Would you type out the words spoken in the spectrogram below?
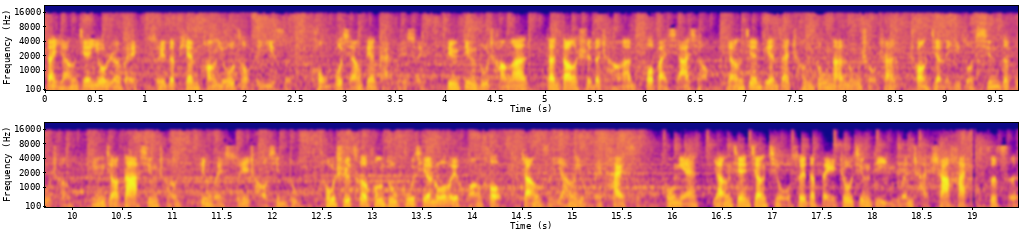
但杨坚又认为隋的偏。旁游走的意思，孔不祥便改为隋，并定都长安。但当时的长安破败狭小，杨坚便在城东南龙首山创建了一座新的都城，名叫大兴城，定为隋朝新都。同时册封独孤伽罗为皇后，长子杨勇为太子。同年，杨坚将九岁的北周敬帝宇文产杀害，自此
